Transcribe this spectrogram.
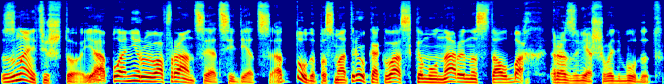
Знаете что, я планирую во Франции отсидеться. Оттуда посмотрю, как вас коммунары на столбах развешивать будут.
